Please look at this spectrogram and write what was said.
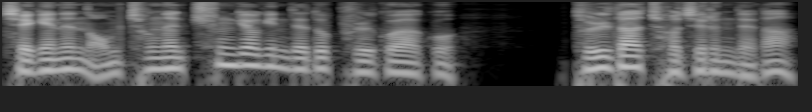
제게는 엄청난 충격인데도 불구하고 둘 다 저지른 데다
